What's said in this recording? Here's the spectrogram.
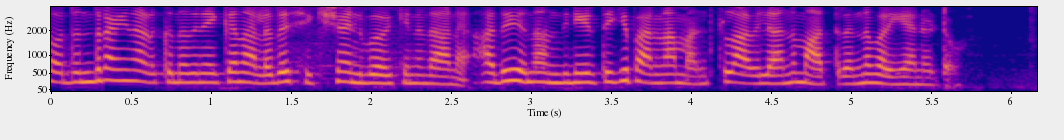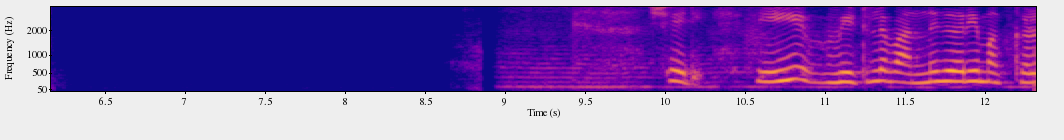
സ്വതന്ത്രമായി നടക്കുന്നതിനേക്കാൾ നല്ലത് ശിക്ഷ അനുഭവിക്കുന്നതാണ്. അത് നന്ദിനിയടുത്തേക്ക് പറഞ്ഞാൽ മനസ്സിലാവില്ല എന്ന് മാത്രമെന്ന് പറയാൻ കേട്ടോ. ശരി. ഈ വീട്ടിൽ വന്നു കയറിയ മക്കൾ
